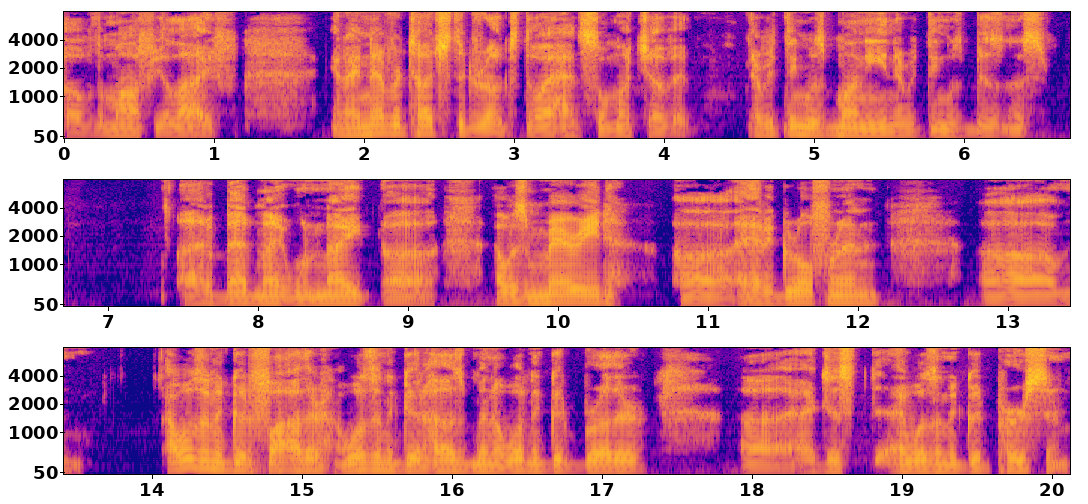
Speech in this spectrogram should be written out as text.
of the mafia life. And I never touched the drugs, though I had so much of it. Everything was money and everything was business. I had a bad night one night. Uh, I was married. Uh, I had a girlfriend. Um, I wasn't a good father. I wasn't a good husband. I wasn't a good brother. Uh, I just, I wasn't a good person.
